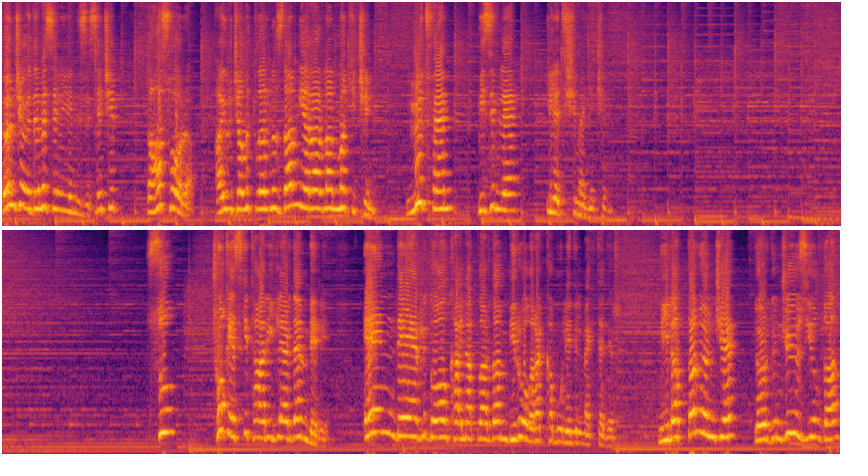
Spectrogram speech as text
Önce ödeme seviyenizi seçip daha sonra ayrıcalıklarınızdan yararlanmak için lütfen bizimle iletişime geçin. Çok eski tarihlerden beri en değerli doğal kaynaklardan biri olarak kabul edilmektedir. Milattan önce 4. yüzyılda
